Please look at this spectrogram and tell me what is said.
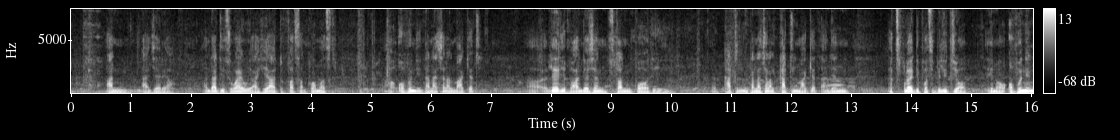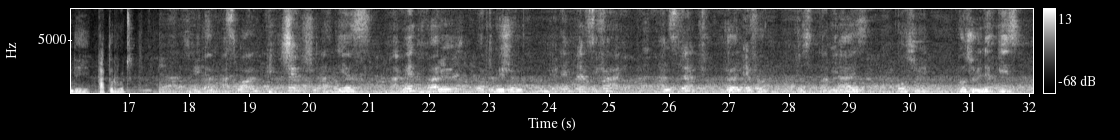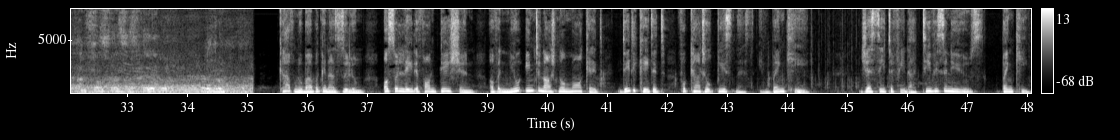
and Nigeria. And that is why we are here to first and foremost uh, open the international market, uh, the foundation stone for the cattle, international cattle market, and then exploit the possibility of, you know, opening the cattle route. We can, as one, change ideas and make value contribution to intensify and strengthen joint effort to stabilize, consolidate peace, and foster sustainable. Governor Babagana Zulum also laid a foundation of a new international market dedicated for cattle business in Banki. Jesse Tafida, TVC News, Banki.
